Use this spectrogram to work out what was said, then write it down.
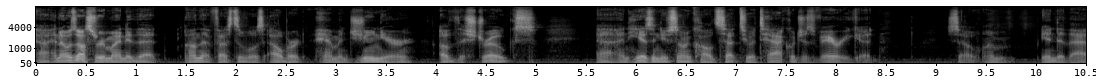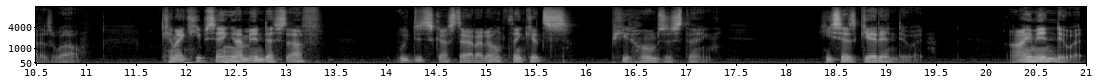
Uh, and I was also reminded that on that festival is Albert Hammond Jr., of the Strokes, uh, and he has a new song called "Set to Attack," which is very good. So I'm into that as well. Can I keep saying I'm into stuff? We've discussed that. I don't think it's Pete Holmes' thing. He says, get into it. I'm into it.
